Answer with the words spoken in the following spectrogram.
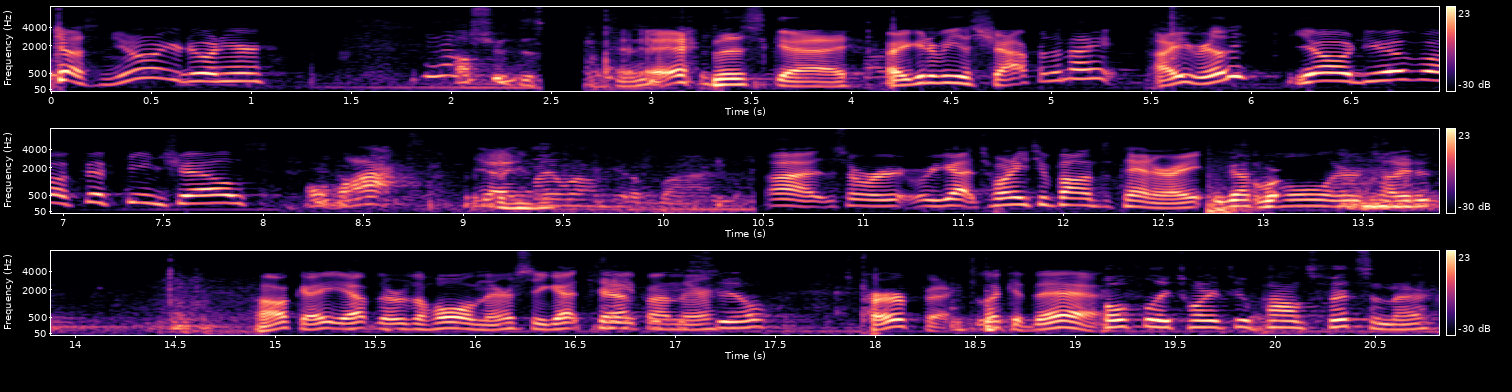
Justin, you know what you're doing here? Yeah, I'll shoot this. this guy. Are you gonna be the shot for the night? Are you really? Yo, do you have uh, 15 shells? A box. Yeah, you might want to get a box. Alright, so we're, we got 22 pounds of tannerite. We got the hole airtighted. Okay, yep, there was a hole in there, so you got Cap tape with on the there. seal. Perfect, look at that. Hopefully 22 pounds fits in there.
